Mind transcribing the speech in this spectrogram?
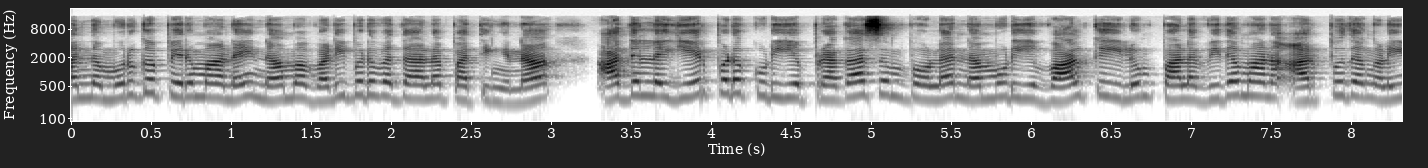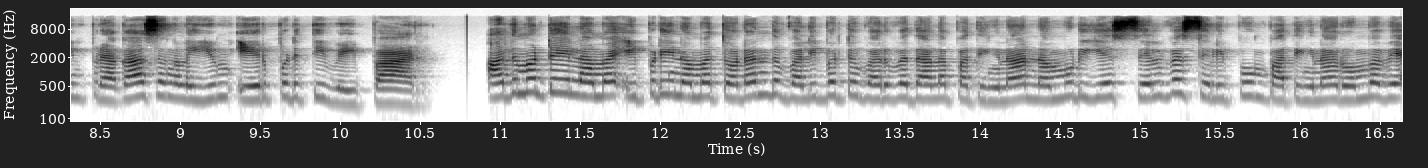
அந்த முருகப்பெருமானை நாம வழிபடுவதால பார்த்தீங்கன்னா அதில் ஏற்படக்கூடிய பிரகாசம் போல நம்முடைய வாழ்க்கையிலும் பல விதமான அற்புதங்களையும் பிரகாசங்களையும் ஏற்படுத்தி வைப்பார். அது மட்டும் இல்லாமல் இப்படி நம்ம தொடர்ந்து வழிபட்டு வருவதால பார்த்தீங்கன்னா நம்முடைய செல்வ செழிப்பும் பார்த்தீங்கன்னா ரொம்பவே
